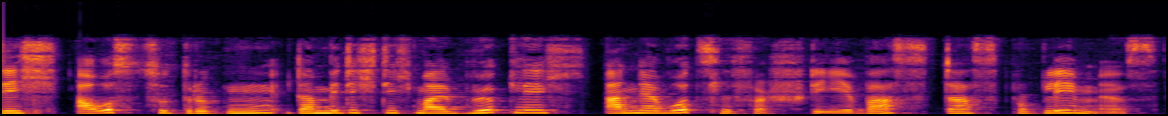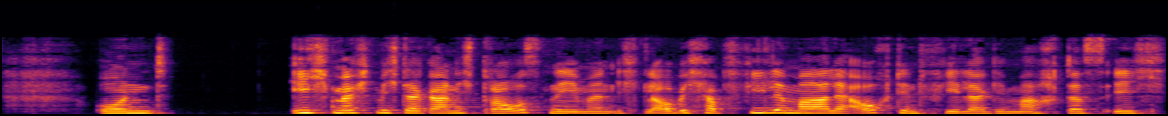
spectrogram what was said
dich auszudrücken, damit ich dich mal wirklich an der Wurzel verstehe, was das Problem ist. Und ich möchte mich da gar nicht rausnehmen. Ich glaube, ich habe viele Male auch den Fehler gemacht, dass ich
